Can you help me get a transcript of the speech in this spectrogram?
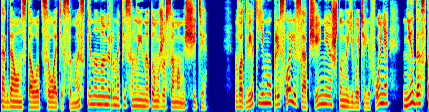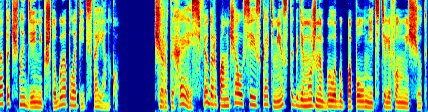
Тогда он стал отсылать смс на номер, написанный на том же самом щите. В ответ ему прислали сообщение, что на его телефоне недостаточно денег, чтобы оплатить стоянку. Чертыхаясь, Федор помчался искать место, где можно было бы пополнить телефонный счет,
